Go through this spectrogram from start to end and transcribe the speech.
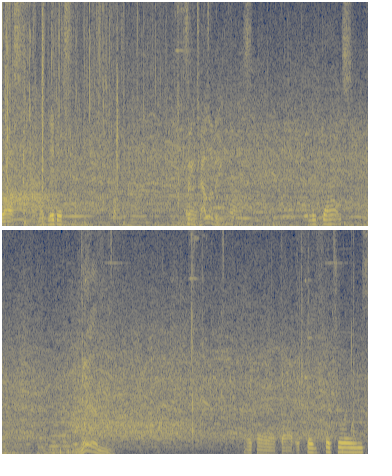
Yes, I did it. Fatality. Nice. Really guys. Win. Okay, I got a big choice.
